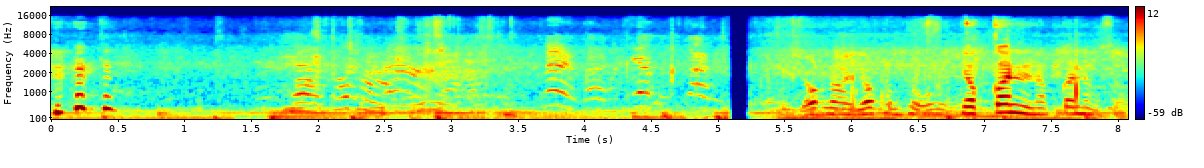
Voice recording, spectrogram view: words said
ยี่ยมกันยกหน่อยยกสูงสูงยกก้นยกก้นสูง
